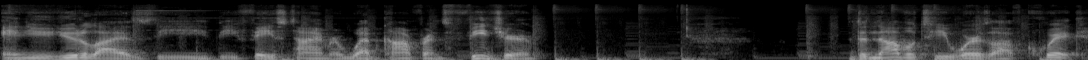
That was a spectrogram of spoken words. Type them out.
and you utilize the the FaceTime or web conference feature, the novelty wears off quick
